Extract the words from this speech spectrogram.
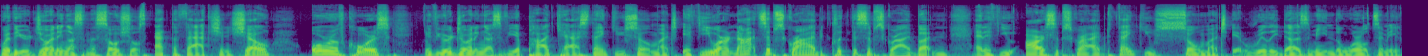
whether you're joining us on the socials at The Faction Show or, of course, if you are joining us via podcast, thank you so much. If you are not subscribed, click the subscribe button. And if you are subscribed, thank you so much. It really does mean the world to me.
